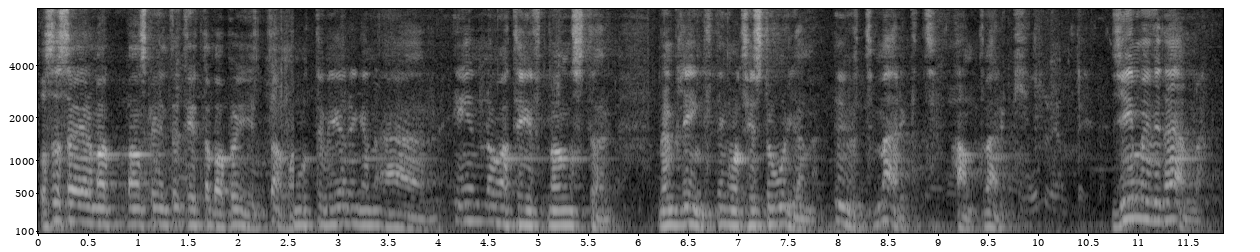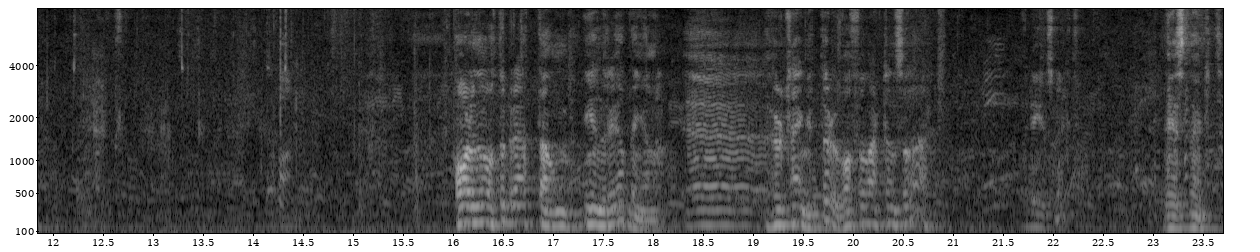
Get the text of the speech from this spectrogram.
Och så säger de att man ska inte titta bara på ytan. Motiveringen är innovativt mönster med en blinkning mot historien. Utmärkt hantverk. Jimmy Widell. Har du något att berätta om inredningen? Hur tänkte du? Varför vart den sådär? Det är ju snyggt. Det är snyggt.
